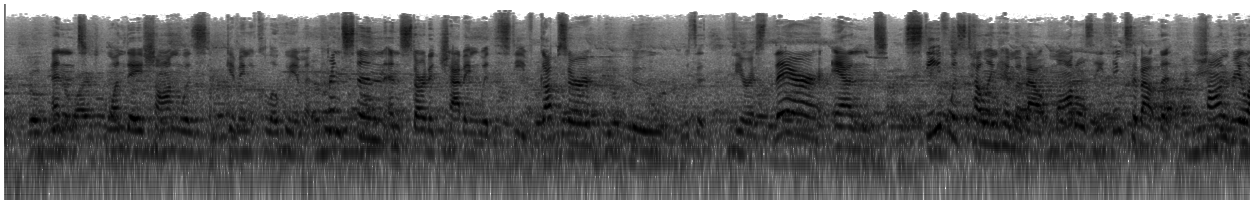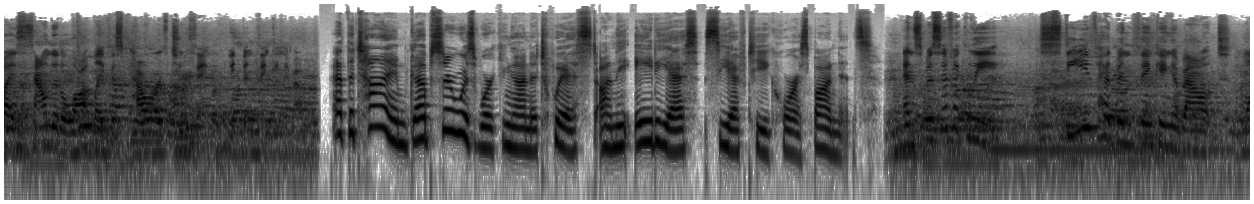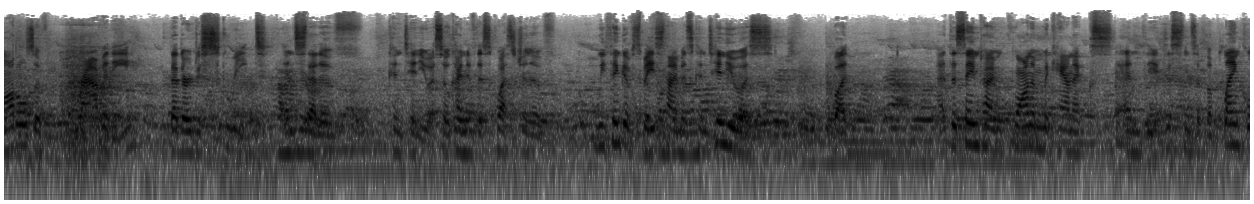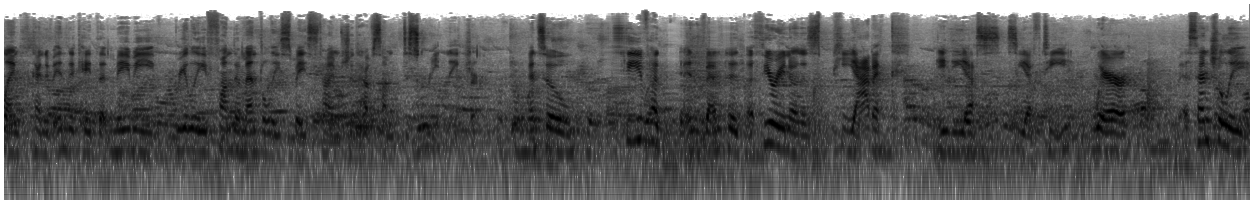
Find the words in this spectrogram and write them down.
and one day Sean was giving a colloquium at Princeton and started chatting with Steve Gubser, who was a theorist there, and Steve was telling him about models he thinks about that Sean realized sounded a lot like this power of two thing we'd been thinking about. At the time, Gubser was working on a twist on the ADS CFT correspondence. And specifically, Steve had been thinking about models of gravity that are discrete instead of continuous. So, kind of this question of we think of space-time as continuous, but at the same time, quantum mechanics and the existence of the Planck length kind of indicate that maybe really fundamentally space-time should have some discrete nature. And so Steve had invented a theory known as p-adic ADS CFT, where essentially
